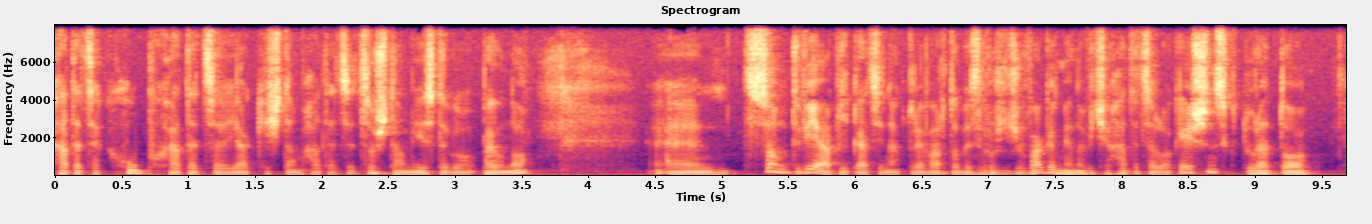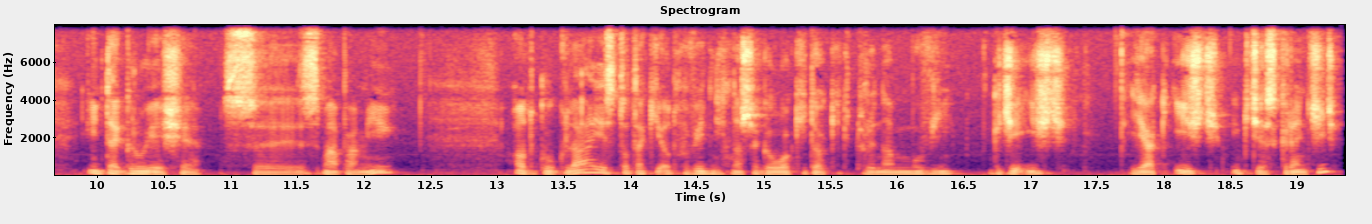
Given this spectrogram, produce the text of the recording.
HTC Hub, HTC jakieś tam, HTC coś tam, jest tego pełno. Są dwie aplikacje, na które warto by zwrócić uwagę, mianowicie HTC Locations, która to integruje się z, z mapami od Google'a. Jest to taki odpowiednik naszego walkie-talkie, który nam mówi, gdzie iść, jak iść i gdzie skręcić.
